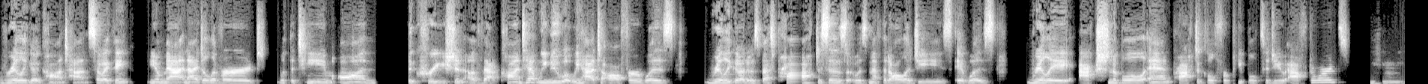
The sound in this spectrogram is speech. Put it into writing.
really good content. So I think you know matt and i delivered with the team on the creation of that content we knew what we had to offer was really good it was best practices it was methodologies it was really actionable and practical for people to do afterwards mm-hmm.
